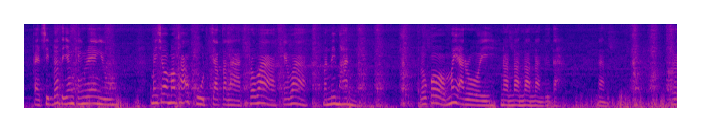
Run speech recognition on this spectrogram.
80 แล้วแต่ยังแข็งแรงอยู่ ไม่ชอบมะพร้าวขูดจากตลาด เพราะว่าแกว่า มันไม่มัน แล้วก็ไม่อร่อยนั่นนั่นนั่นนั่นดูตานั่นเรา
